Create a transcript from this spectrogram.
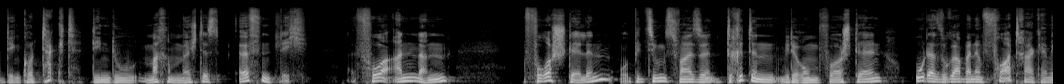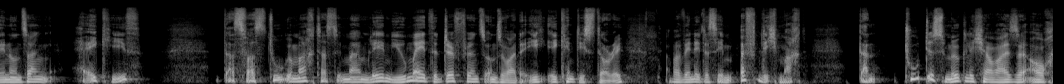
den Kontakt, den du machen möchtest, öffentlich vor anderen vorstellen, beziehungsweise Dritten wiederum vorstellen oder sogar bei einem Vortrag erwähnen und sagen, hey Keith, das, was du gemacht hast in meinem Leben, you made the difference und so weiter. Ihr, ihr kennt die Story. Aber wenn ihr das eben öffentlich macht, dann tut es möglicherweise auch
